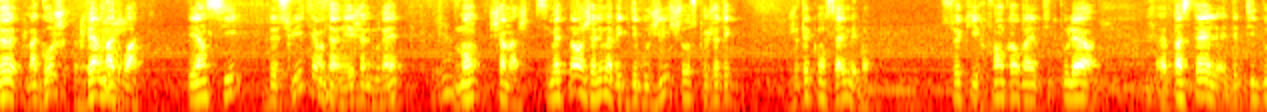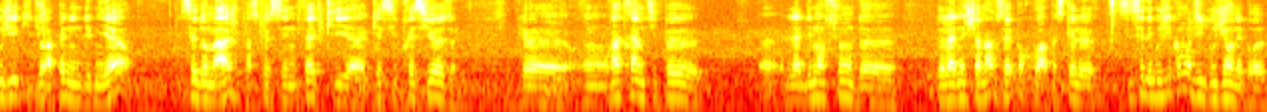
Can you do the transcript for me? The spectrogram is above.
de ma gauche vers ma droite. Et ainsi, de suite, et en dernier, j'allumerai mon chamash. Si maintenant j'allume avec des bougies, chose que je, je déconseille, mais bon, ceux qui font encore dans les petites couleurs euh, pastel, des petites bougies qui durent à peine une demi-heure, c'est dommage parce que c'est une fête qui, euh, est si précieuse qu'on raterait un petit peu euh, la dimension de, de l'année Shama. Vous savez pourquoi? Parce que le, si c'est des bougies, comment on dit bougie en hébreu?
